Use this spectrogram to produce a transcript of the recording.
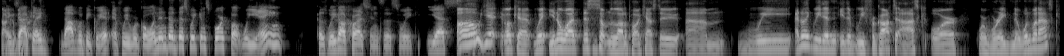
That exactly. That would be great if we were going into this week in sport, but we ain't because we got questions this week. Yes. Oh yeah, okay. Wait, you know what? This is something a lot of podcasts do. Um, we I don't think we didn't either. We forgot to ask, or we're worried no one would ask.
